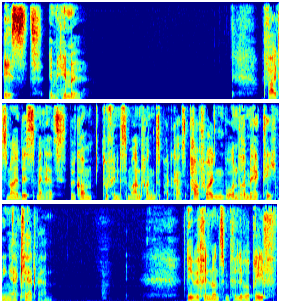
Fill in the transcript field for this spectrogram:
ist im Himmel Falls du neu bist, mein herzliches Willkommen. Du findest am Anfang des Podcasts paar Folgen, wo unsere Merktechniken erklärt werden. Wir befinden uns im Philipperbrief.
